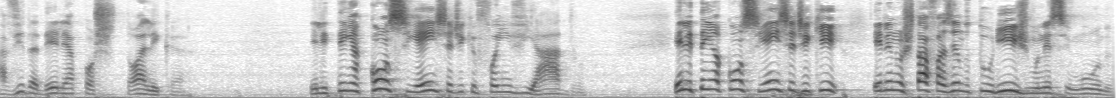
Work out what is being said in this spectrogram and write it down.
A vida dele é apostólica. Ele tem a consciência de que foi enviado. Ele tem a consciência de que ele não está fazendo turismo nesse mundo.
